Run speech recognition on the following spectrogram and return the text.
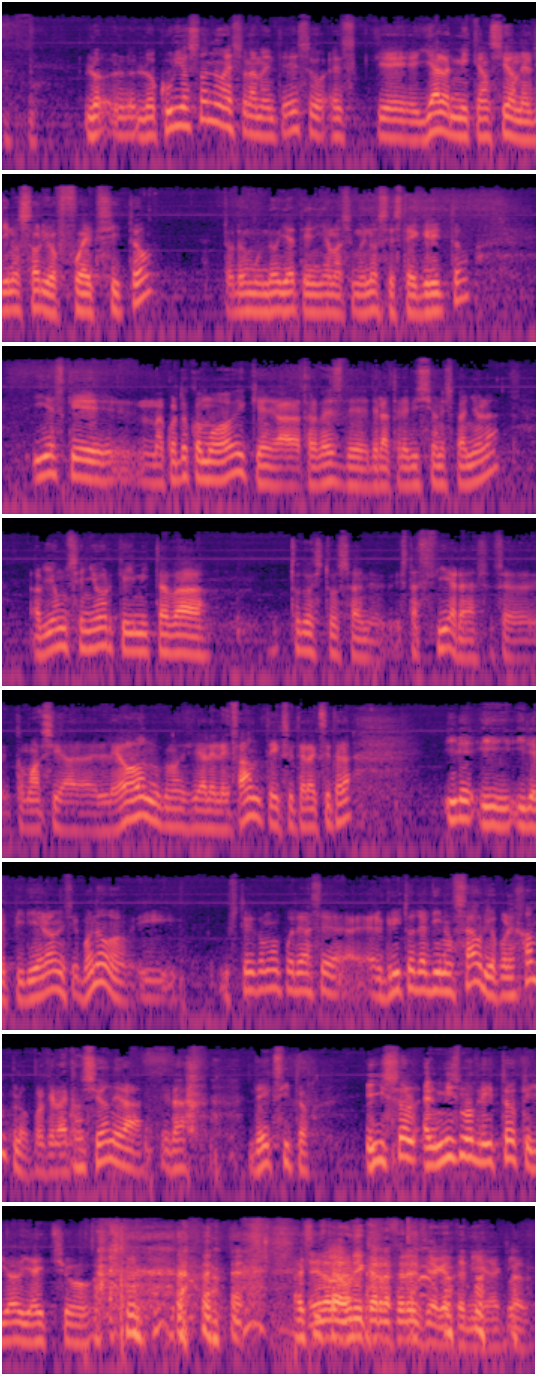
Lo- lo curioso no es solamente eso, es que ya la- mi canción, El dinosaurio, fue éxito, todo el mundo ya tenía más o menos este grito, y es que me acuerdo como hoy que a través de, de la televisión española había un señor que imitaba todas estos, estas fieras, o sea, como hacía el león, como hacía el elefante, etcétera, etcétera, y le, y- y le pidieron, bueno, ¿y usted cómo puede hacer el grito del dinosaurio, por ejemplo? Porque la canción era, era de éxito. E hizo el mismo grito que yo había hecho. Era la única referencia que tenía, claro.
